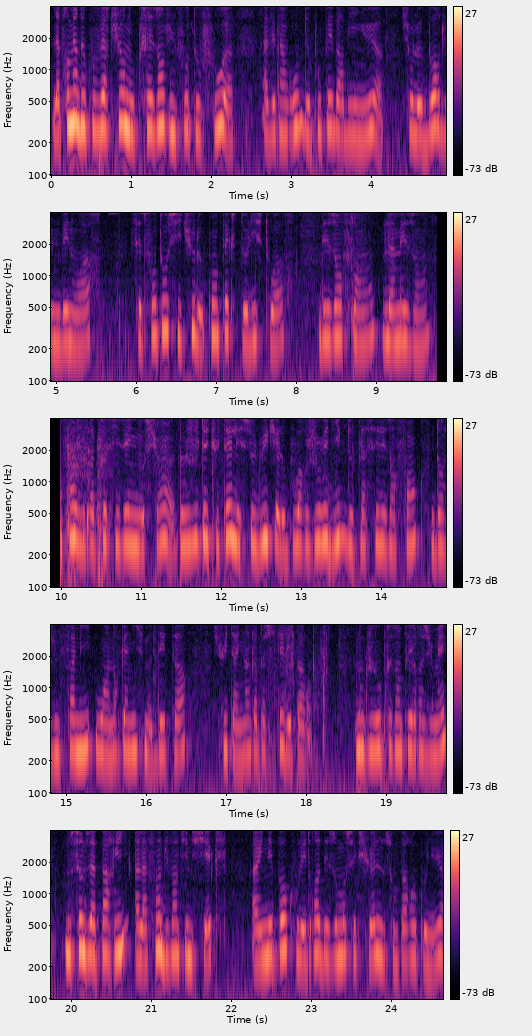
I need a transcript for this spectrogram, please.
La première de couverture nous présente une photo floue avec un groupe de poupées Barbie nues sur le bord d'une baignoire. Cette photo situe le contexte de l'histoire, des enfants, de la maison. Enfin, je voudrais préciser une notion. Le juge des tutelles est celui qui a le pouvoir juridique de placer les enfants dans une famille ou un organisme d'État suite à une incapacité des parents. Donc je vais vous présenter le résumé. Nous sommes à Paris à la fin du XXe siècle, à une époque où les droits des homosexuels ne sont pas reconnus.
